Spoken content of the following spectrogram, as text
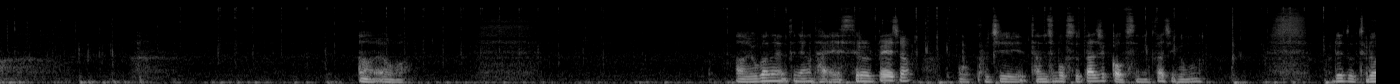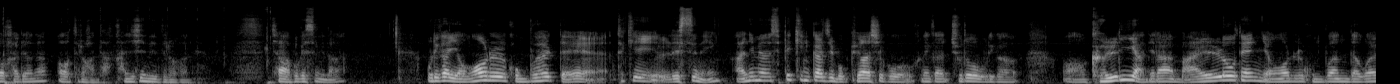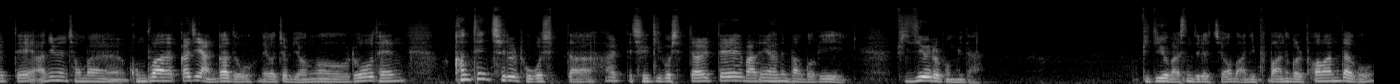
어, 요거. 아, 요거는 그냥 다 S를 빼죠. 뭐 굳이 단수 복수 따질 거 없으니까 지금은. 그래도 들어가려나? 어 들어간다. 간신히 들어가네요. 자 보겠습니다. 우리가 영어를 공부할 때 특히 listening 아니면 speaking까지 목표하시고 그러니까 주로 우리가 어, 글이 아니라 말로 된 영어를 공부한다고 할 때 아니면 정말 공부까지 안 가도 내가 좀 영어로 된 컨텐츠를 보고 싶다 할 때 즐기고 싶다 할 때 많이 하는 방법이 비디오를 봅니다. 비디오 말씀드렸죠. 많이 많은 걸 포함한다고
